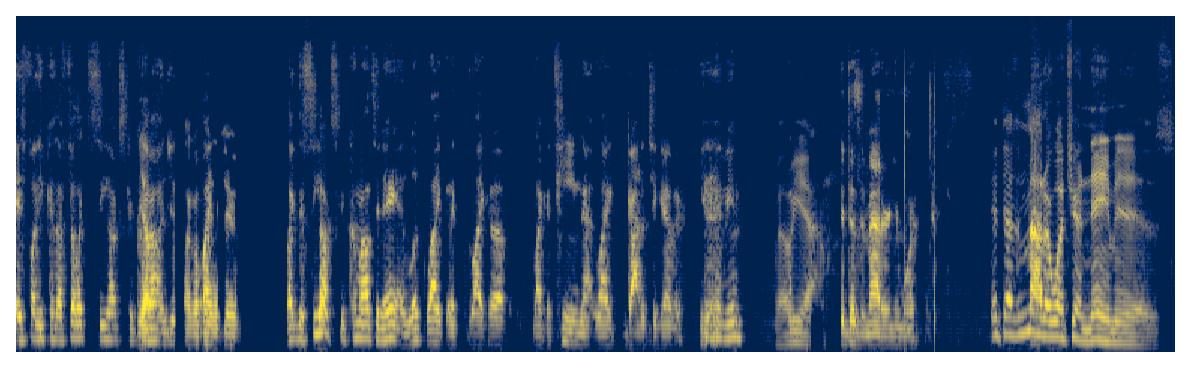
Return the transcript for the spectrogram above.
It's funny because I feel like the Seahawks could come Yep. out and just I'll go like, Penny too. like the Seahawks could come out today and look like a like a like a team that like got it together. You know what I mean? Oh yeah. It doesn't matter anymore. It doesn't matter what your name is.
